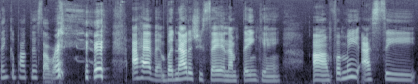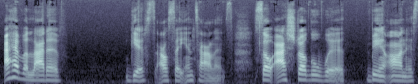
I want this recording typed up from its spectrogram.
think about this already? I haven't, but now that you say it, and I'm thinking, um, for me, I see I have a lot of gifts, I'll say, and talents. So I struggle with being honest.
